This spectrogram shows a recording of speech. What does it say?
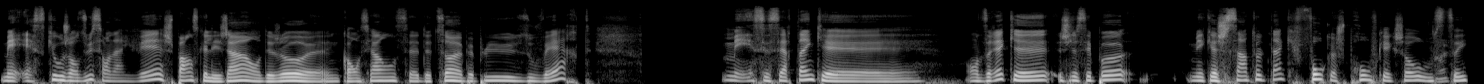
Mais est-ce qu'aujourd'hui, si on arrivait, je pense que les gens ont déjà euh, une conscience de ça un peu plus ouverte. Mais c'est certain que on dirait que je le sais pas, mais que je sens tout le temps qu'il faut que je prouve quelque chose, Ouais. tu sais.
